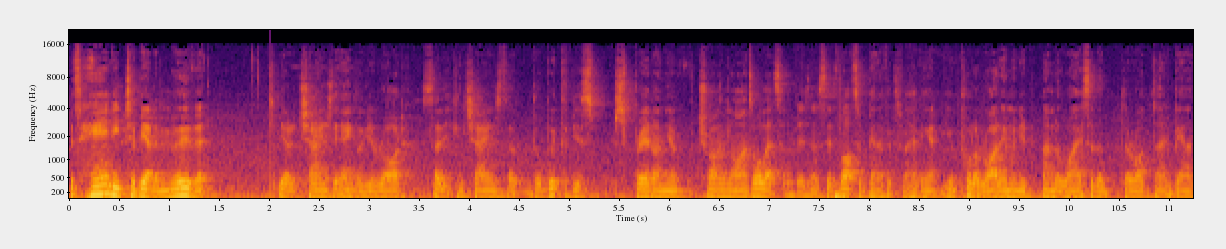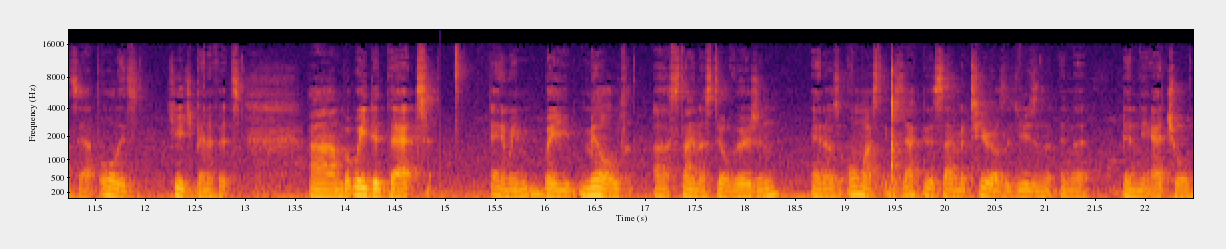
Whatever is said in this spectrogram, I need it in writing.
it's handy to be able to move it to be able to change the angle of your rod so that you can change the, the width of your spread on your trolling lines, all that sort of business. There's lots of benefits for having it. You can pull it right in when you're underway so that the rods don't bounce out. All these huge benefits. Um, but we did that and we, we milled a stainless steel version and it was almost exactly the same materials as used in the, in the, in the actual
